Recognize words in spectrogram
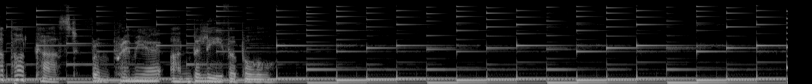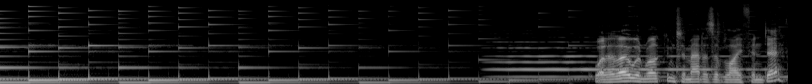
a podcast from Premier Unbelievable. Well, hello and welcome to Matters of Life and Death.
